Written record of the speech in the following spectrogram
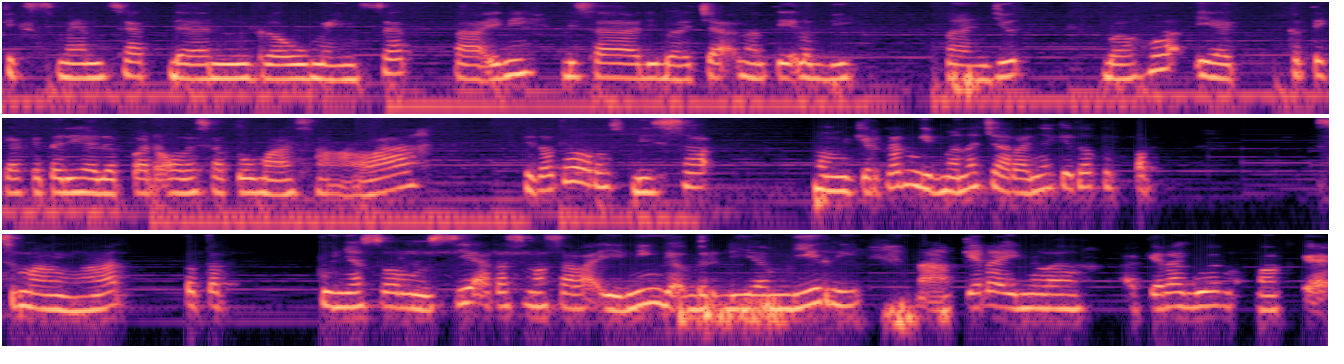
fix mindset dan grow mindset nah ini bisa dibaca nanti lebih lanjut. Bahwa ya ketika kita dihadapkan oleh satu masalah kita tuh harus bisa memikirkan gimana caranya kita tetap semangat, tetap punya solusi atas masalah ini, nggak berdiam diri. Nah akhirnya inilah, akhirnya gue pakai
